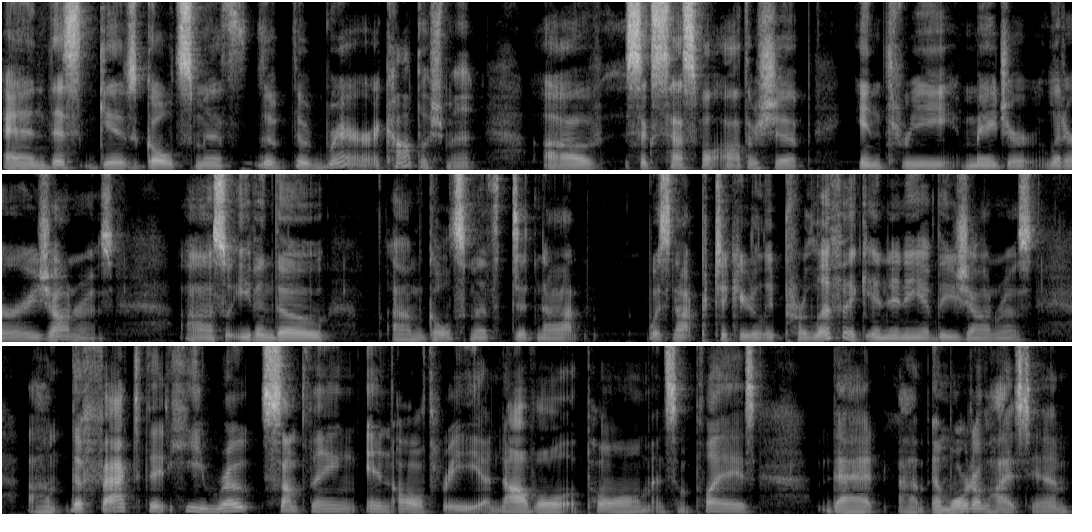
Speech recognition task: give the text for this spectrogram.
And this gives Goldsmith the, the rare accomplishment of successful authorship in three major literary genres. Uh, so even though um, Goldsmith did not was not particularly prolific in any of these genres. Um, the fact that he wrote something in all three a novel, a poem, and some plays that um, immortalized him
